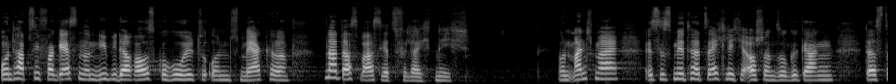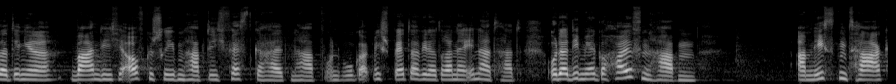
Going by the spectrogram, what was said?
und habe sie vergessen und nie wieder rausgeholt und merke, na, das war es jetzt vielleicht nicht. Und manchmal ist es mir tatsächlich auch schon so gegangen, dass da Dinge waren, die ich aufgeschrieben habe, die ich festgehalten habe und wo Gott mich später wieder daran erinnert hat oder die mir geholfen haben, am nächsten Tag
